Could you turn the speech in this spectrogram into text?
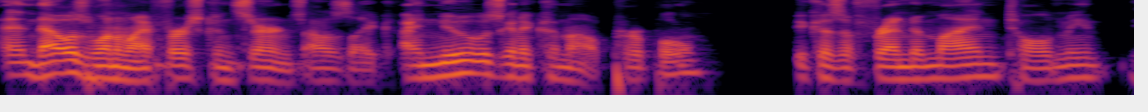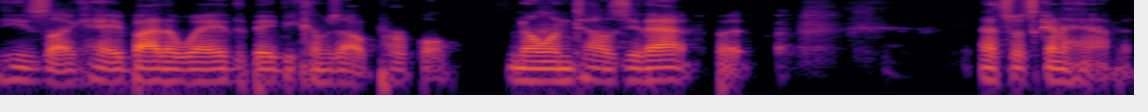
and that was one of my first concerns. I was like, I knew it was going to come out purple because a friend of mine told me he's like, hey, by the way, the baby comes out purple. No one tells you that, but that's what's going to happen.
